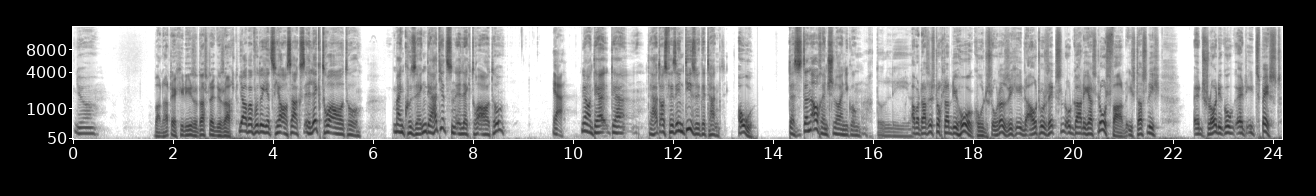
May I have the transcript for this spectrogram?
Ja. Wann hat der Chinese das denn gesagt? Ja, aber wo du jetzt hier auch sagst, Elektroauto. Mein Cousin, der hat jetzt ein Elektroauto. Ja, Ja, und der, der, der hat aus Versehen Diesel getankt. Oh, Das ist dann auch Entschleunigung. ach du Liebe. aber das ist doch dann die hohe Kunst, oder? Sich in ein Auto setzen und gar nicht erst losfahren. Ist das nicht Entschleunigung at its best?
